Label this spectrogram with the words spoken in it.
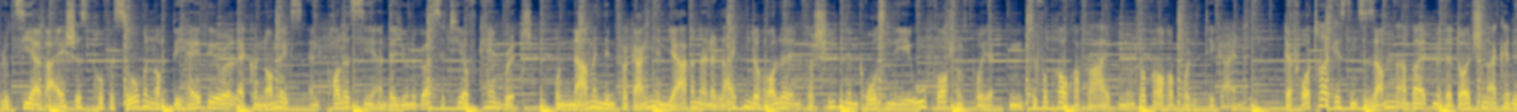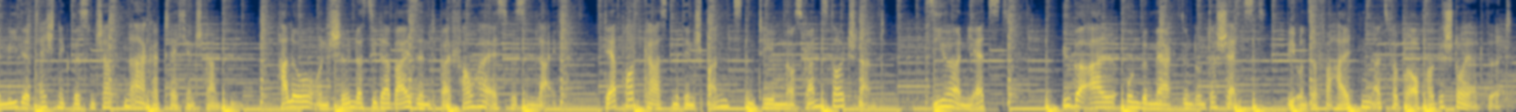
Lucia Reisch ist Professorin of Behavioral Economics and Policy an der University of Cambridge und nahm in den vergangenen Jahren eine leitende Rolle in verschiedenen großen EU-Forschungsprojekten zu Verbraucherverhalten und Verbraucherpolitik ein. Der Vortrag ist in Zusammenarbeit mit der Deutschen Akademie der Technikwissenschaften AKTech entstanden. Hallo und schön, dass Sie dabei sind bei VHS Wissen Live, der Podcast mit den spannendsten Themen aus ganz Deutschland. Sie hören jetzt überall unbemerkt und unterschätzt, wie unser Verhalten als Verbraucher gesteuert wird.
